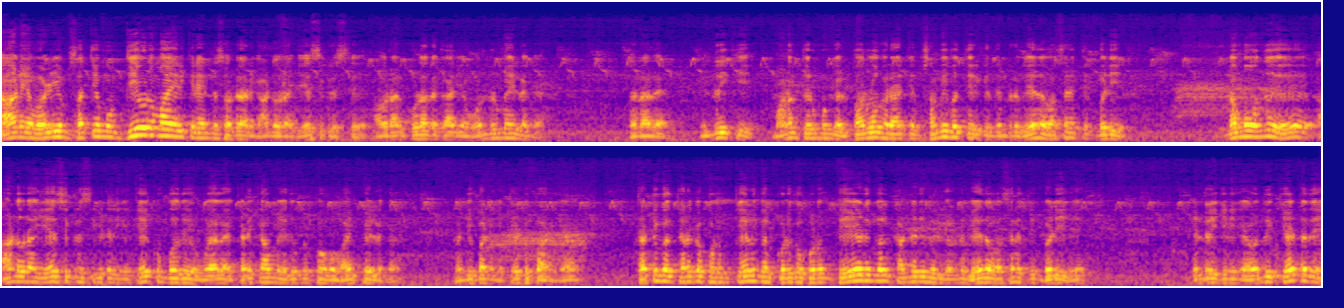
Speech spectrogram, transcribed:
நானே வழியும் சத்தியமும் தீவனமாக இருக்கிறேன்னு சொல்றாருங்க ஆண்டவராக இயேசு கிறிஸ்து. அவரால் கூடாத காரியம் ஒன்றுமே இல்லைங்க. அதனால இன்றைக்கு மனம் திரும்புங்கள். பரலோக ராஜ்யம் சமீபத்தில் இருக்குது என்ற வேத வசனத்தின்படி நம்ம வந்து ஆண்டவராக இயேசு கிறிஸ்து கிட்ட நீங்கள் கேட்கும்போது உங்களால் கிடைக்காம எதுவுமே போக வாய்ப்பே இல்லைங்க. கண்டிப்பாக நீங்கள் கேட்டு பாருங்க. தட்டுங்கள் திறக்கப்படும் கேளுங்கள் கொடுக்கப்படும் தேடுங்கள் கண்டறிவீர்கள்னு வேத வசனத்தின்படி இன்றைக்கு நீங்கள் வந்து கேட்டதை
